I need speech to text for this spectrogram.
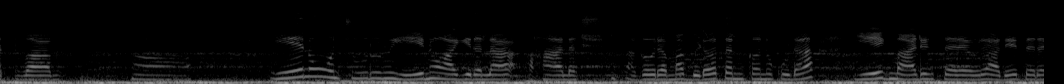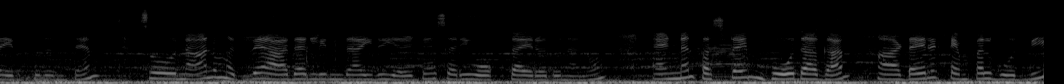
ಅಥವಾ ಏನೂ ಚೂರು ಏನೂ ಆಗಿರಲ್ಲ. ಆ ಲಕ್ಷ್ಮಿ ಗೌರಮ್ಮ ಬಿಡೋ ತನಕನೂ ಕೂಡ ಹೇಗೆ ಮಾಡಿರ್ತಾರೆ ಅವರು ಅದೇ ಥರ ಇರ್ತದಂತೆ. ಸೊ ನಾನು ಮದುವೆ ಆದಾಗಲಿಂದ ಇದು ಎರಡನೇ ಸರಿ ಹೋಗ್ತಾ ಇರೋದು ನಾನು. ಆ್ಯಂಡ್ ನಾನು ಫಸ್ಟ್ ಟೈಮ್ ಹೋದಾಗ ಡೈರೆಕ್ಟ್ ಟೆಂಪಲ್ಗೆ ಹೋದ್ವಿ.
